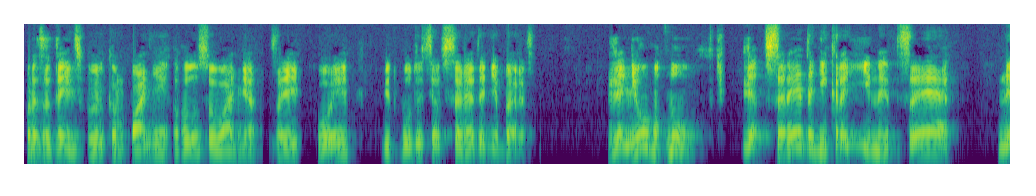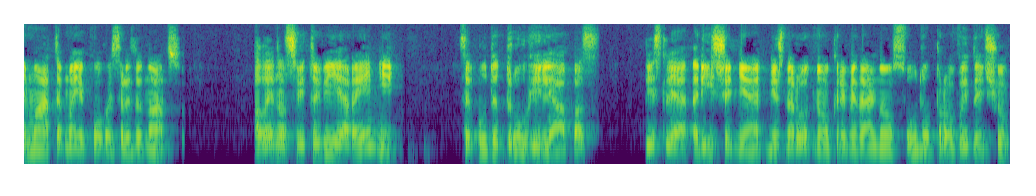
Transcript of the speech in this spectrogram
президентської кампанії, голосування за якої відбудеться всередині березня. Для нього, ну для всередині країни це не матиме якогось резонансу. Але на світовій арені це буде другий ляпас після рішення Міжнародного кримінального суду про видачу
